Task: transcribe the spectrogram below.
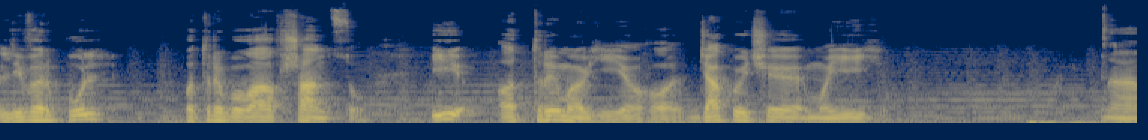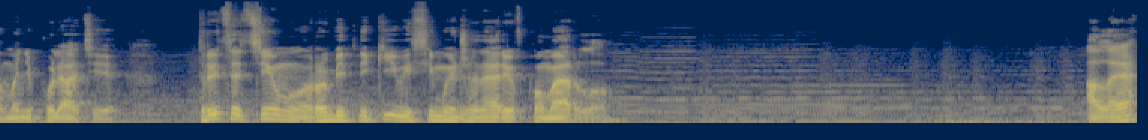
Ліверпуль потребував шансу і отримав його, дякуючи моїй е, маніпуляції. 37 робітників і 7 інженерів померло. Але.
